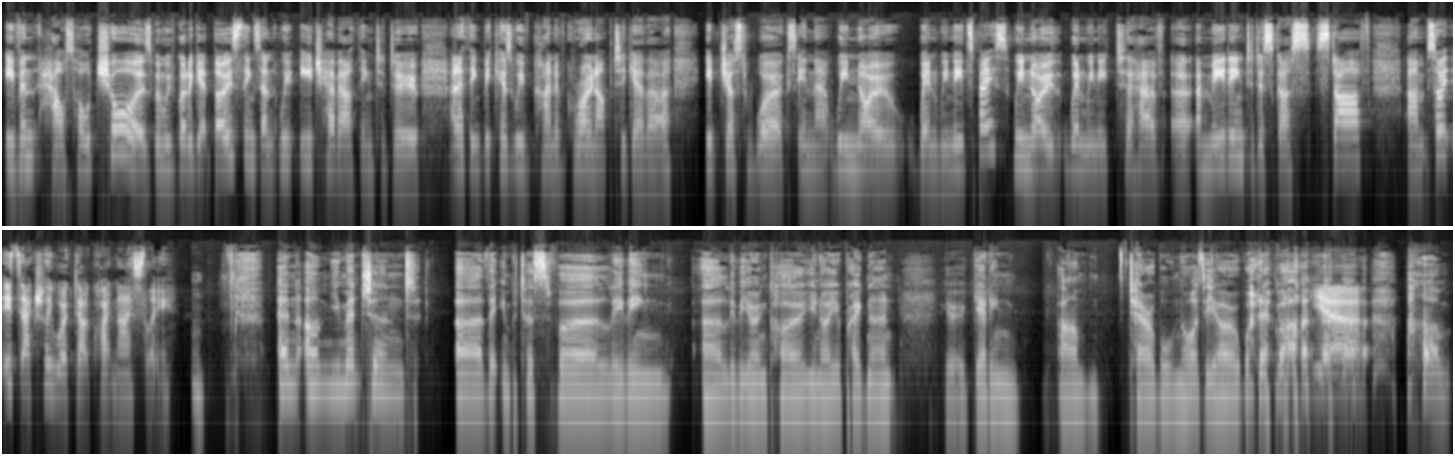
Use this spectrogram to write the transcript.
Even household chores, when we've got to get those things done, we each have our thing to do. And I think because we've kind of grown up together, it just works in that we know when we need space, we know when we need to have a, a meeting to discuss staff. Um, so it, it's actually worked out quite nicely. Hmm. And um, you mentioned uh, the impetus for leaving uh, Livia and Co. You know, you're pregnant, you're getting um, terrible nausea or whatever. Yeah. um,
